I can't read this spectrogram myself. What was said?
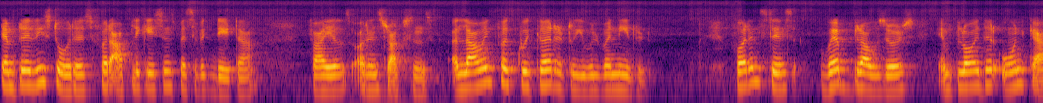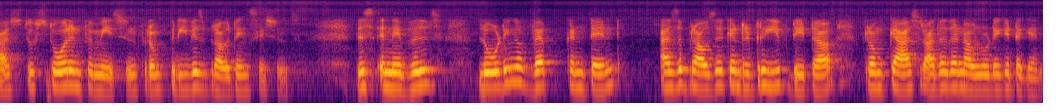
temporary storage for application specific data, files, or instructions, allowing for quicker retrieval when needed. For instance, web browsers employ their own cache to store information from previous browsing sessions. This enables loading of web content as the browser can retrieve data from cache rather than downloading it again.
